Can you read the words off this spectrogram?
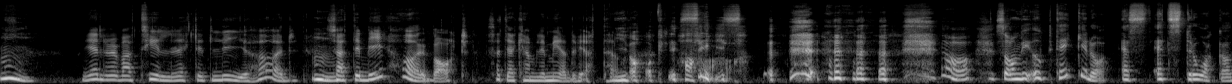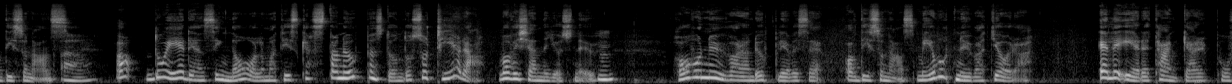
Mm. Det gäller att vara tillräckligt lyhörd så att det blir hörbart. Så att jag kan bli medveten. Ja, precis. ja, så om vi upptäcker då ett, ett stråk av dissonans Ja. ja, då är det en signal om att vi ska stanna upp en stund och sortera vad vi känner just nu. Har vår nuvarande upplevelse av dissonans med vårt nu att göra? Eller är det tankar på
